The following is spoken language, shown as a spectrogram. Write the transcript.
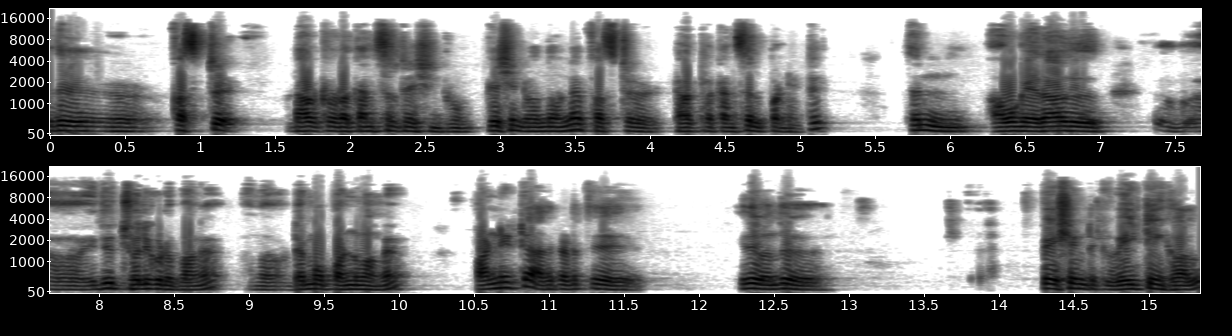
இது ஃபஸ்ட்டு டாக்டரோட கன்சல்டேஷன் ரூம் பேஷண்ட் வந்தோடனே ஃபஸ்ட்டு டாக்டரை கன்சல்ட் பண்ணிவிட்டு தென் அவங்க ஏதாவது இது சொல்லிக் கொடுப்பாங்க. அந்த டெமோ பண்ணுவாங்க. பண்ணிவிட்டு அதுக்கடுத்து இது வந்து பேஷண்ட்டுக்கு waiting hall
